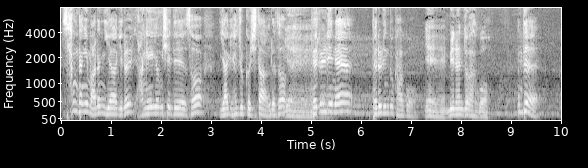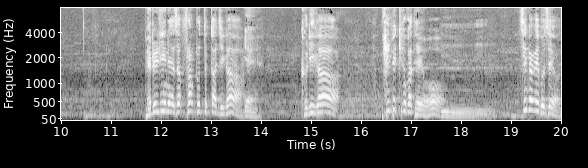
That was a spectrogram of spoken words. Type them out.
상당히 많은 이야기를 양혜경 씨에 대해서 이야기해 줄 것이다. 그래서 예. 베를린에 베를린도 가고 예 미넨도 가고 근데 베를린에서 프랑크푸르트까지가 예 거리가 800km가 돼요. 생각해 보세요.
